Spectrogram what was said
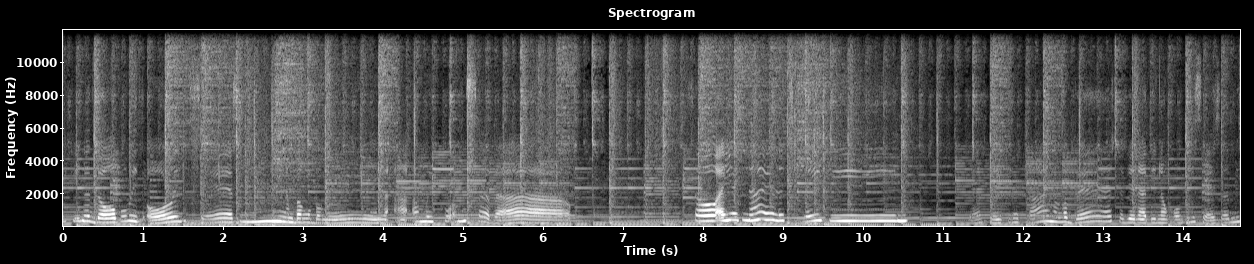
Chicken adobo with oranges. Mmm, ang bango-bango. Naaamoy ko ang sarap. So, ayan na. Let's plating. Yan, plating time mga best. Lagyan natin ng konting sesame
